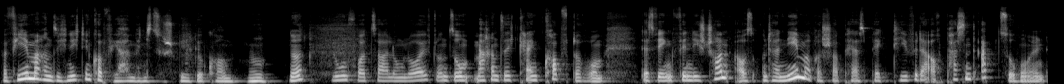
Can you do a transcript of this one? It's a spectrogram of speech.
Weil viele machen sich nicht den Kopf, ja, bin ich zu spät gekommen. Hm. Ne? Lohnfortzahlung läuft und so machen sich keinen Kopf darum. Deswegen finde ich schon aus unternehmerischer Perspektive da auch passend abzuholen.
